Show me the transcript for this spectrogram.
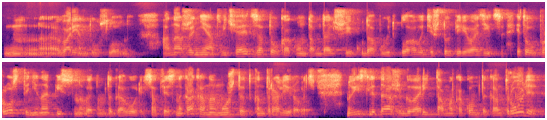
в аренду условно, она же не отвечает за то, как он там дальше и куда будет плавать и что перевозиться. Этого просто не написано в этом договоре. Соответственно, как она может это контролировать? Но если даже говорить там о каком-то контроле,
